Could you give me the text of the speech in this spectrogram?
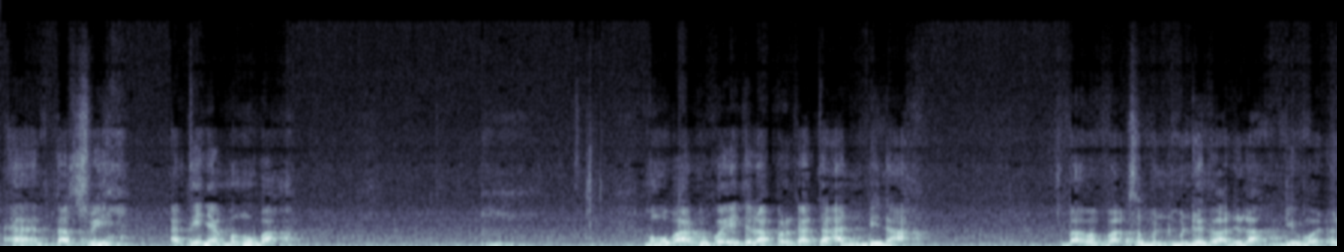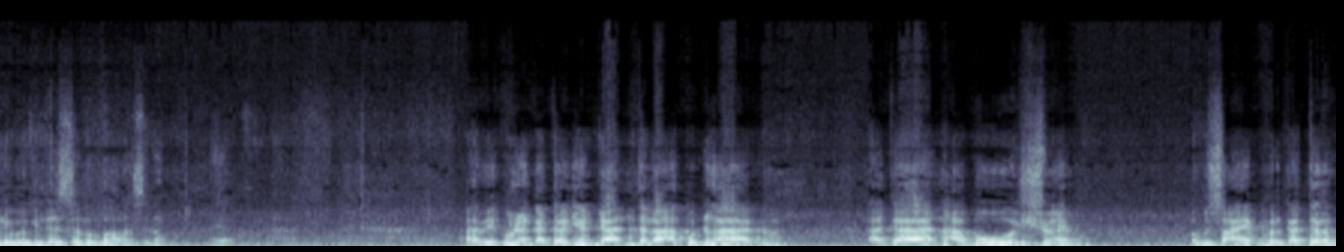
uh, taswih artinya mengubah mengubah rupa itulah perkataan bid'ah. Sebab apa? Benda itu adalah dibuat oleh baginda sallallahu alaihi wasallam. Ya. Habis kemudian katanya dan telah aku dengar akan Abu Shu'aib Abu Sa'ib berkata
